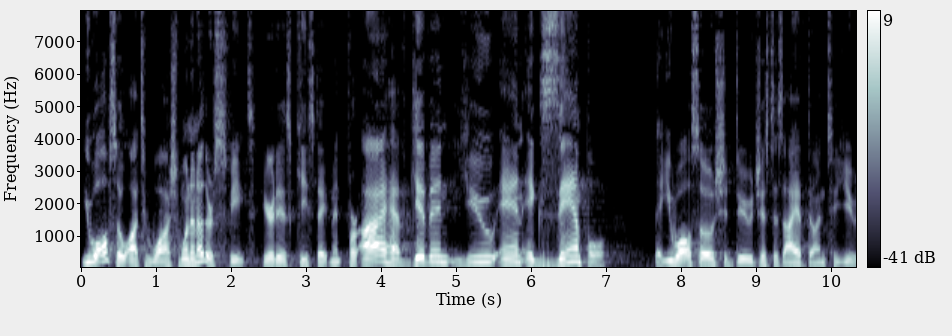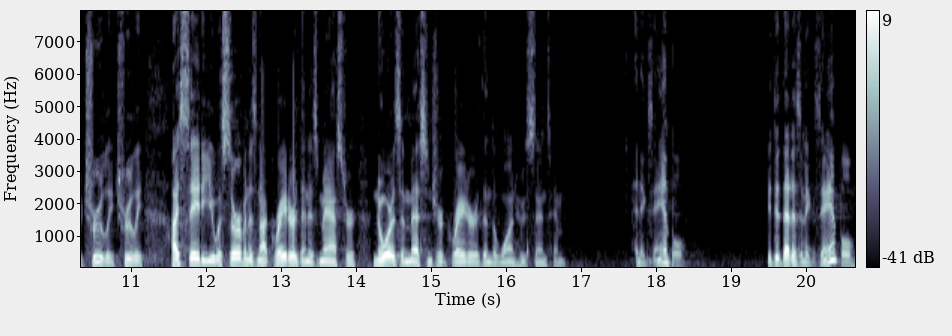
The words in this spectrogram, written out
you also ought to wash one another's feet. Here it is, key statement. For I have given you an example that you also should do just as I have done to you. Truly, truly, I say to you, a servant is not greater than his master, nor is a messenger greater than the one who sent him. An example? He did that as an example.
